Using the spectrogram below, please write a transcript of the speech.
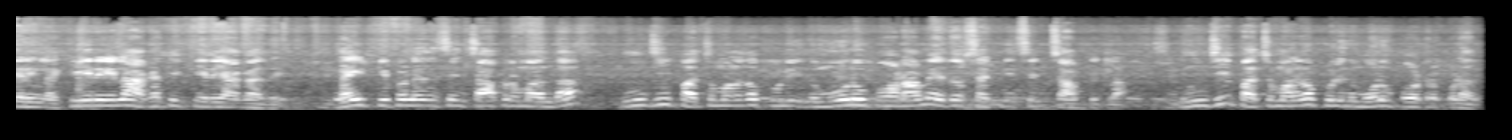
சரிங்களா? கீரையில் அகத்திக்கீரை ஆகாது. நைட் டிஃபன் எதுவும் செஞ்சு சாப்பிட்ற மாதிரி இருந்தால் இஞ்சி பச்சை மிளகா புளி இந்த மூணும் போடாமல் ஏதோ சட்னி செஞ்சு சாப்பிட்டுக்கலாம். இஞ்சி பச்சை மிளகா புளி இந்த மூணும் போட்டுறக்கூடாது.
